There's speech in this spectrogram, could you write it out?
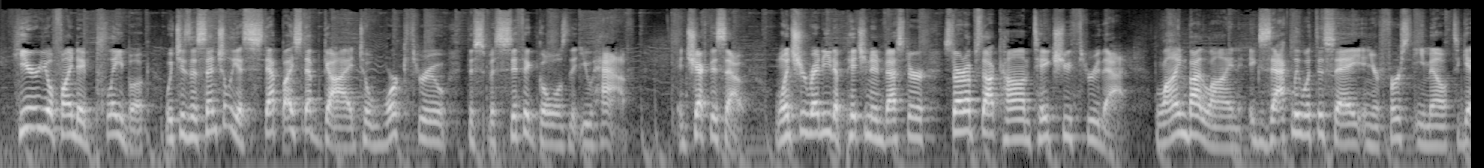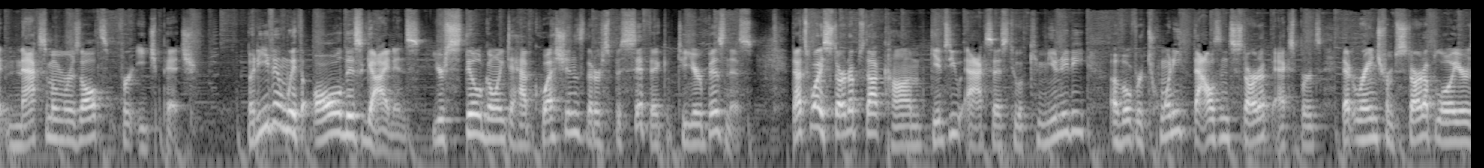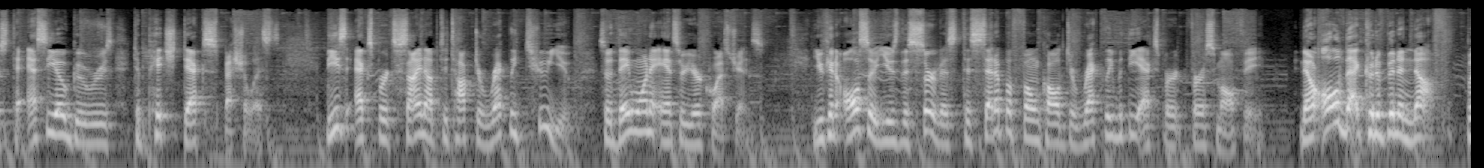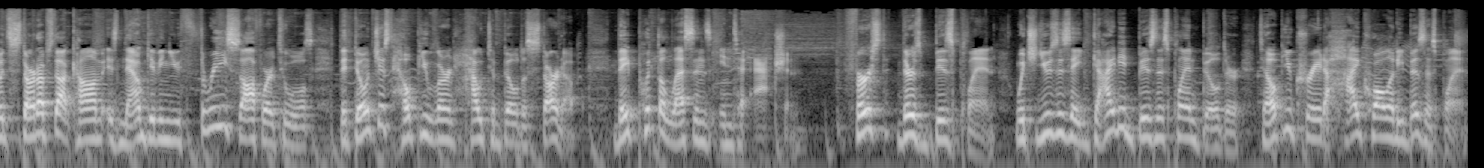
Here you'll find a playbook, which is essentially a step-by-step -step guide to work through the specific goals that you have. And check this out. Once you're ready to pitch an investor, startups.com takes you through that, line by line, exactly what to say in your first email to get maximum results for each pitch. But even with all this guidance, you're still going to have questions that are specific to your business. That's why startups.com gives you access to a community of over 20,000 startup experts that range from startup lawyers to SEO gurus to pitch deck specialists. These experts sign up to talk directly to you, so they want to answer your questions. You can also use this service to set up a phone call directly with the expert for a small fee. Now, all of that could have been enough, but startups.com is now giving you three software tools that don't just help you learn how to build a startup, they put the lessons into action. First, there's BizPlan, which uses a guided business plan builder to help you create a high quality business plan.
